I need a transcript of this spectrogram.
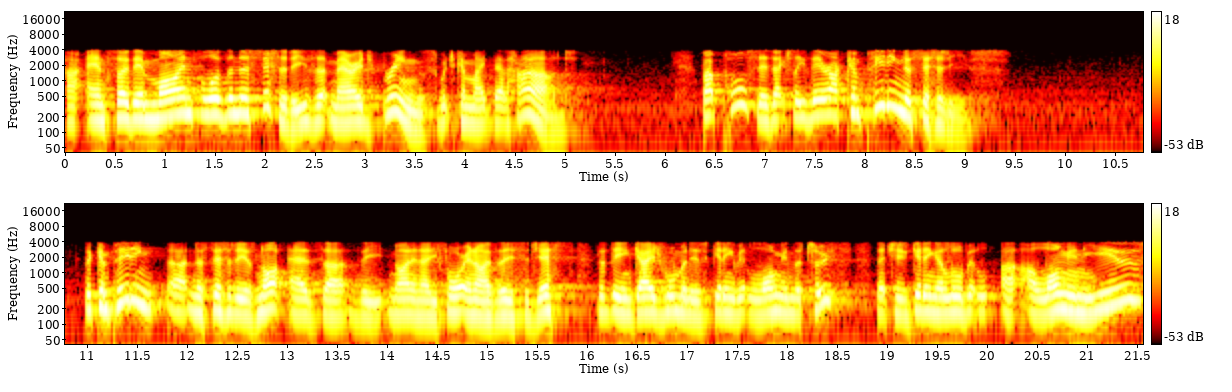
uh, and so they're mindful of the necessities that marriage brings, which can make that hard. But Paul says actually there are competing necessities. The competing uh, necessity is not, as uh, the 1984 NIV suggests, that the engaged woman is getting a bit long in the tooth, that she's getting a little bit uh, along in years.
